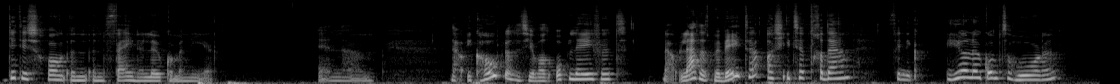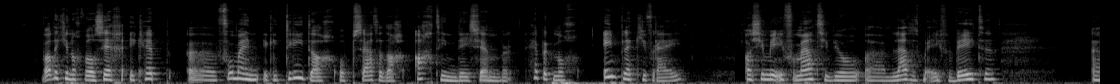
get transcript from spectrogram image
Dit is gewoon een, een fijne, leuke manier. En ehm, nou, ik hoop dat het je wat oplevert. Nou, laat het me weten als je iets hebt gedaan. Vind ik heel leuk om te horen. Wat ik je nog wil zeggen, ik heb uh, voor mijn retreatdag op zaterdag 18 december heb ik nog één plekje vrij. Als je meer informatie wil, ehm, laat het me even weten. Uh,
